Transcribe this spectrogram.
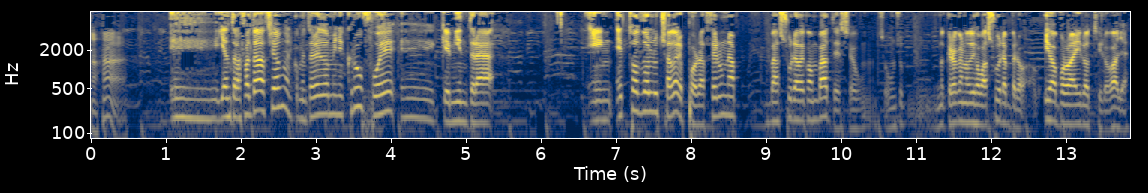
Ajá. Eh, y ante la falta de acción, el comentario de Dominic Cruz fue eh, que mientras en estos dos luchadores, por hacer una basura de combate, según, según su- no creo que no dijo basura, pero iba por ahí los tiros, vaya.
